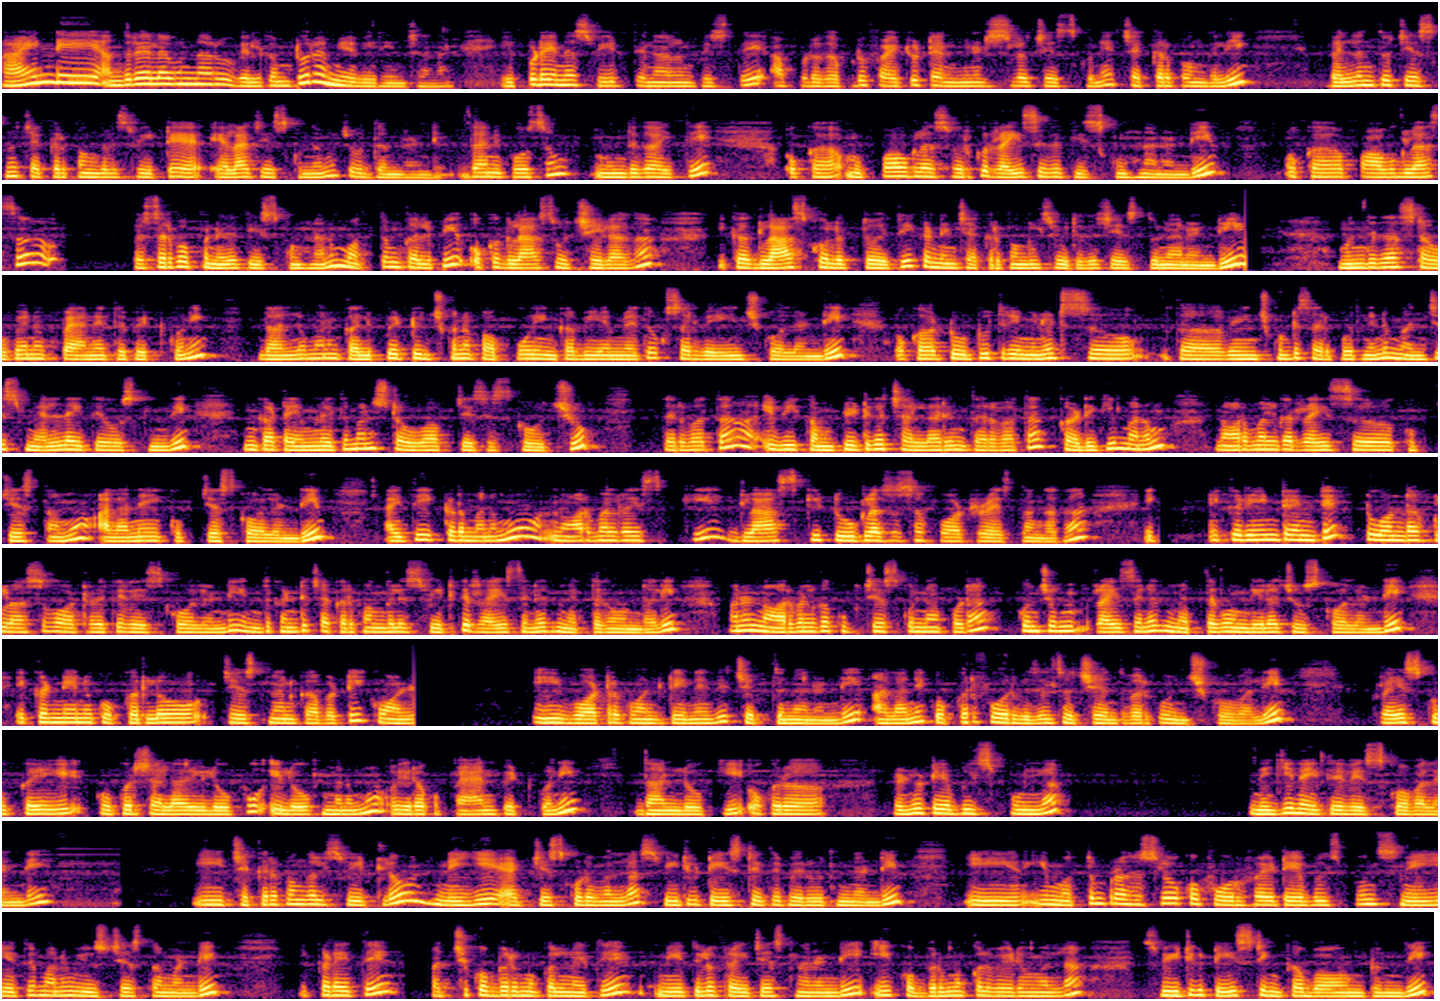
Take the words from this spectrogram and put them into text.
Hi అండి. అందరూ ఎలా ఉన్నారు? Welcome to Ramya Veerian channel. ఎప్పుడైనా స్వీట్ తినాలనిపిస్తే అప్పటికప్పుడు ఫైవ్ టు టెన్ మినిట్స్లో చేసుకునే చక్కెర పొంగలి బెల్లంతో చేసుకునే చక్కెర పొంగలి స్వీట్ ఎలా చేసుకుందామో చూద్దాం రండి. దానికోసం ముందుగా అయితే ఒక ముప్పావు గ్లాస్ వరకు రైస్ అయితే తీసుకుంటున్నానండి. ఒక పావు గ్లాసు పెసరపప్పు అనేది తీసుకుంటున్నాను. మొత్తం కలిపి ఒక గ్లాస్ వచ్చేలాగా ఇక గ్లాస్ కొలతతో అయితే ఇక్కడ నేను చక్కెర పొంగల్ స్వీట్ అయితే చేస్తున్నానండి. ముందుగా స్టవ్ పైన ఒక ప్యాన్ అయితే పెట్టుకొని దానిలో మనం కలిపి పెట్టి ఉంచుకున్న పప్పు ఇంకా బియ్యం అయితే ఒకసారి వేయించుకోవాలండి. ఒక టూ టు త్రీ మినిట్స్ వేయించుకుంటే సరిపోతుందండి. మంచి స్మెల్ అయితే వస్తుంది. ఇంకా టైంలో అయితే మనం స్టవ్ ఆఫ్ చేసేసుకోవచ్చు. తర్వాత ఇవి కంప్లీట్గా చల్లారిన తర్వాత కడిగి మనం నార్మల్గా రైస్ కుక్ చేస్తాము. అలానే కుక్ చేసుకోవాలండి. అయితే ఇక్కడ మనము నార్మల్ రైస్కి గ్లాస్కి టూ గ్లాసెస్ ఆఫ్ వాటర్ వేస్తాం కదా. ఇక్కడ ఏంటంటే two and half glass water అయితే వేసుకోవాలండి. ఎందుకంటే చక్కెర పొంగలి స్వీట్కి రైస్ అనేది మెత్తగా ఉండాలి. మనం నార్మల్గా కుక్ చేసుకున్నా కూడా కొంచెం రైస్ అనేది మెత్తగా ఉండేలా చూసుకోవాలండి. ఇక్కడ నేను కుక్కర్లో చేస్తున్నాను కాబట్టి క్వాంటిటీ ఈ వాటర్ క్వాంటిటీ అనేది చెప్తున్నానండి. అలానే కుక్కర్ ఫోర్ విజిల్స్ వచ్చేంత వరకు ఉంచుకోవాలి. రైస్ కుక్ అయ్యి కుక్కర్ చల్లారేలోపు ఈ లోపు మనము వేరొక ప్యాన్ పెట్టుకొని దానిలోకి ఒక రెండు టేబుల్ స్పూన్ల నెయ్యినైతే వేసుకోవాలండి. ఈ చక్కెర పొంగల్ స్వీట్లో నెయ్యి యాడ్ చేసుకోవడం వల్ల స్వీట్కి టేస్ట్ అయితే పెరుగుతుందండి. ఈ ఈ మొత్తం ప్రాసెస్లో ఒక ఫోర్ ఫైవ్ టేబుల్ స్పూన్స్ నెయ్యి అయితే మనం యూజ్ చేస్తామండి. ఇక్కడైతే పచ్చి కొబ్బరి ముక్కలను అయితే నేతిలో ఫ్రై చేస్తున్నానండి. ఈ కొబ్బరి ముక్కలు వేయడం వల్ల స్వీట్కి టేస్ట్ ఇంకా బాగుంటుంది.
